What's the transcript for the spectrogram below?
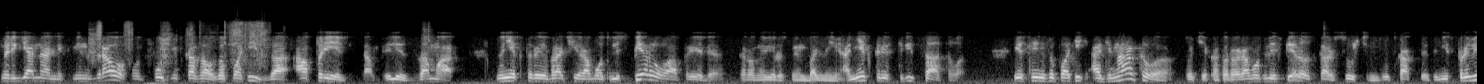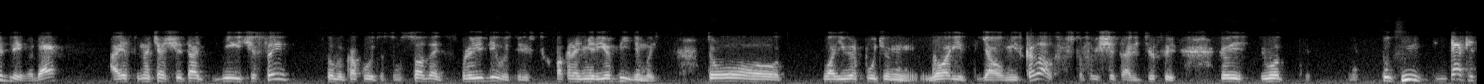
региональных Минздравов. Вот Путин сказал заплатить за апрель там, или за март. Но некоторые врачи работали с 1 апреля с коронавирусными больными, а некоторые с 30 -го. Если им заплатить одинаково, то те, которые работали с первого, скажут, слушайте, ну тут как-то это несправедливо, да? А если начать считать дни и часы, чтобы какую-то создать справедливость или, по крайней мере, ее видимость, то Владимир Путин говорит, я вам не сказал, что вы считали часы. То есть вот тут вряд ли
